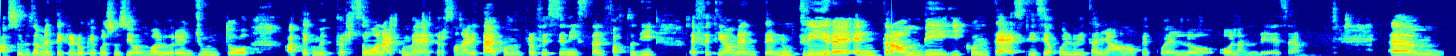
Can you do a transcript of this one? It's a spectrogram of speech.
assolutamente credo che questo sia un valore aggiunto a te come persona e come personalità e come professionista, il fatto di effettivamente nutrire entrambi i contesti, sia quello italiano che quello olandese. Um,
